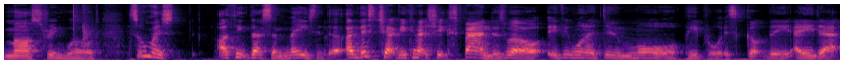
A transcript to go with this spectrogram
mastering world. It's almost. I think that's amazing. Uh, And this chap you can actually expand as well if you want to do more people. It's got the ADAT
